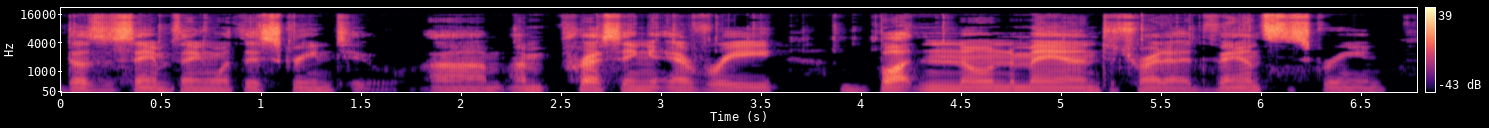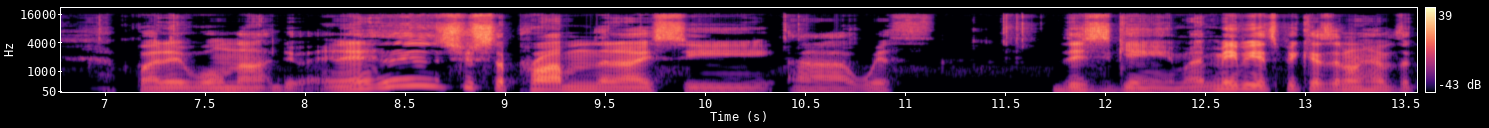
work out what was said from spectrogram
does the same thing with this screen too. Um, I'm pressing every button known to man to try to advance the screen, but it will not do it. And it is just a problem that I see uh, with this game. Uh, maybe it's because I don't have the,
